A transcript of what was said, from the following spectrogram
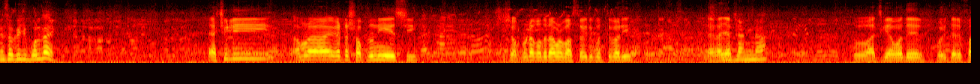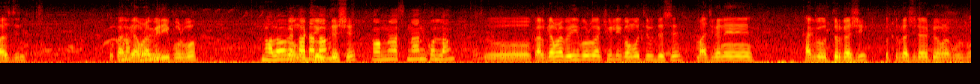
মেসো কিছু বলবে? অ্যাকচুয়ালি আমরা একটা স্বপ্ন নিয়ে এসেছি। সেই স্বপ্নটা কতটা আমরা বাস্তবায়িত করতে পারি দেখা যাক। জানি না। তো আজকে আমাদের হরিদ্বারের ফার্স্ট দিন। তো কালকে আমরা বেরিয়ে পড়ব। ভালোভাবে কাটালাম। উদ্দেশ্যে। গঙ্গা স্নান করলাম। তো কালকে আমরা বেরিয়ে পড়ব অ্যাকচুয়ালি গঙ্গোত্রীর উদ্দেশ্যে। মাঝখানে থাকবে উত্তরকাশী। উত্তরকাশীটা একটু আমরা ঘুরবো।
